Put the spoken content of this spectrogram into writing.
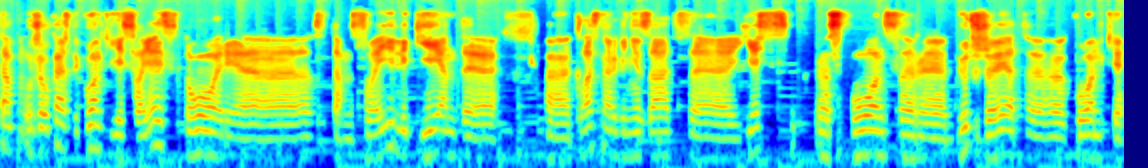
там уже у каждой гонки есть своя история, там свои легенды, э, классная организация, есть спонсоры, бюджет э, гонки.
